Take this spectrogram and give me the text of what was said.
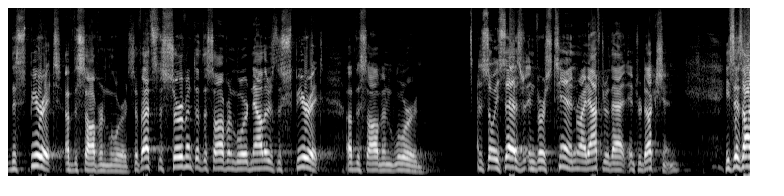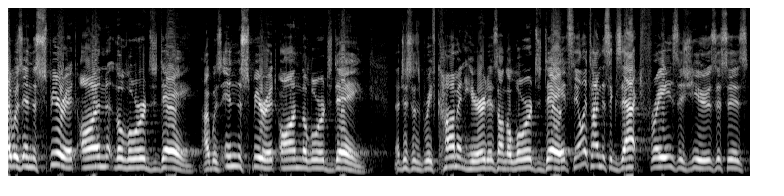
the Spirit of the Sovereign Lord. So if that's the servant of the Sovereign Lord, now there's the Spirit of the Sovereign Lord. And so he says in verse 10, right after that introduction, he says, I was in the Spirit on the Lord's day. I was in the Spirit on the Lord's day. Now, just as a brief comment here, it is on the Lord's day. It's the only time this exact phrase is used. This is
